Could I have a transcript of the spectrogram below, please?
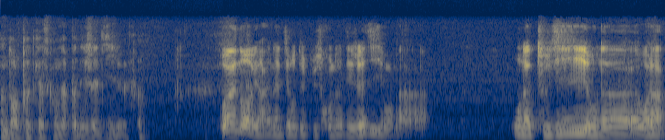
dans le podcast qu'on n'a pas déjà dit. euh. Ouais, non, il n'y a rien à dire de plus qu'on a déjà dit. On a, on a tout dit, on a. Voilà.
